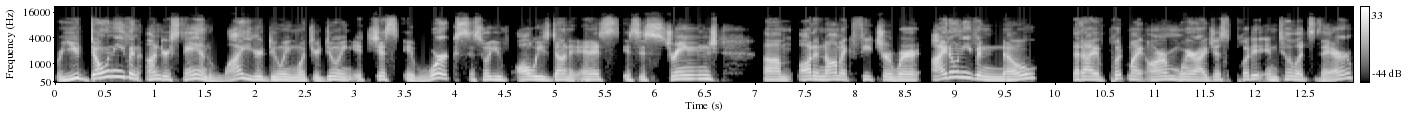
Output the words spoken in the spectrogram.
where you don't even understand why you're doing what you're doing it's just it works and so you've always done it and it's it's this strange um, autonomic feature where i don't even know that i've put my arm where i just put it until it's there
